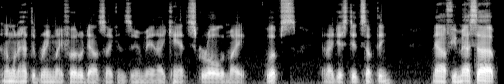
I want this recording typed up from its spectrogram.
and I'm going to have to bring my photo down so I can zoom in. I can't scroll in my, whoops, and I just did something. Now if you mess up,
